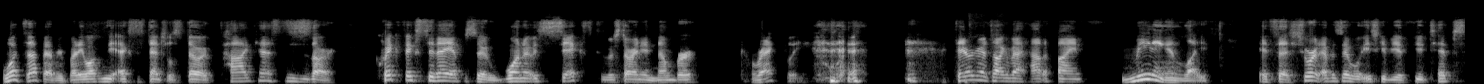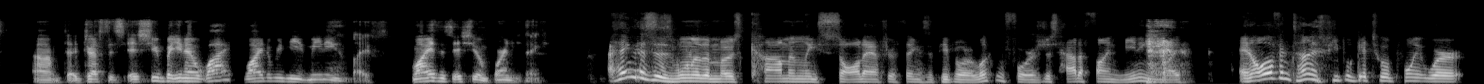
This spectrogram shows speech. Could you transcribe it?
What's up, everybody? Welcome to the Existential Stoic Podcast. This is our quick fix today, episode 106, because we're starting a number correctly. today, we're going to talk about how to find meaning in life. It's a short episode. We'll each give you a few tips um, to address this issue. But you know, why? Why do we need meaning in life? Why is this issue important? You think? I think this is one of the most commonly sought after things that people are looking for is just how to find meaning in life. and oftentimes people get to a point where,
